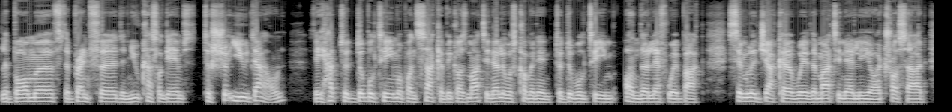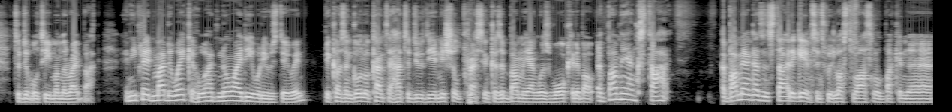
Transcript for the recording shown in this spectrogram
the Bournemouth, the Brentford, the Newcastle games, to shut you down, they had to double team up on Saka because Martinelli was coming in to double team on the left way back. Similar Xhaka with a Martinelli or a Trossard to double team on the right back. And he played Madueke, who had no idea what he was doing because N'Golo Kante had to do the initial pressing because Aubameyang was walking about. Aubameyang start. Aubameyang hasn't started a game since we lost to Arsenal back in uh,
